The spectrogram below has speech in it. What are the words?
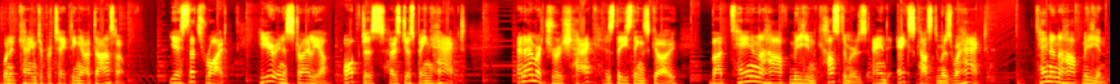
when it came to protecting our data. Yes, that's right. Here in Australia, Optus has just been hacked. An amateurish hack, as these things go, but 10.5 million customers and ex customers were hacked. 10.5 million.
